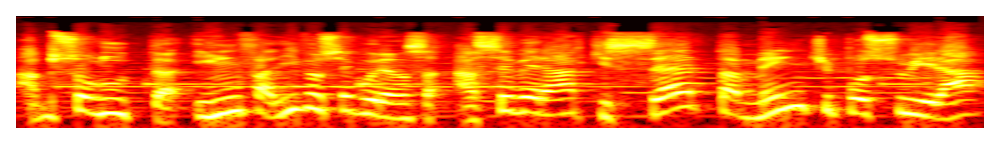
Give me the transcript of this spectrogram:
absoluta e infalível segurança asseverar que certamente possuirá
